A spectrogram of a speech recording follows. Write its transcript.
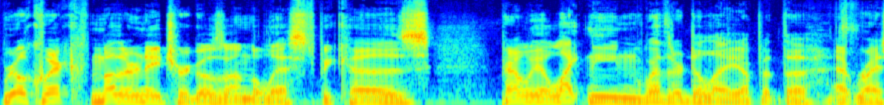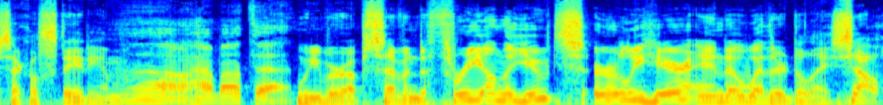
Real quick, Mother Nature goes on the list because apparently a lightning weather delay up at the at Rice Eccles Stadium. Oh, how about that? We were up seven to three on the Utes early here, and a weather delay. So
